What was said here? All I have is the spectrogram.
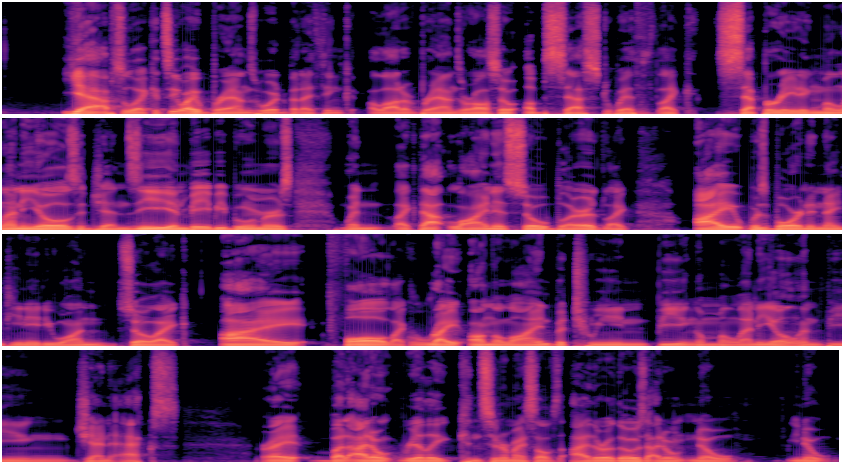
Yeah, absolutely. I could see why brands would, but I think a lot of brands are also obsessed with like separating millennials and Gen Z and baby boomers when like that line is so blurred. Like I was born in 1981, so like I fall like right on the line between being a millennial and being Gen X, right? But I don't really consider myself either of those. I don't know, you know,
